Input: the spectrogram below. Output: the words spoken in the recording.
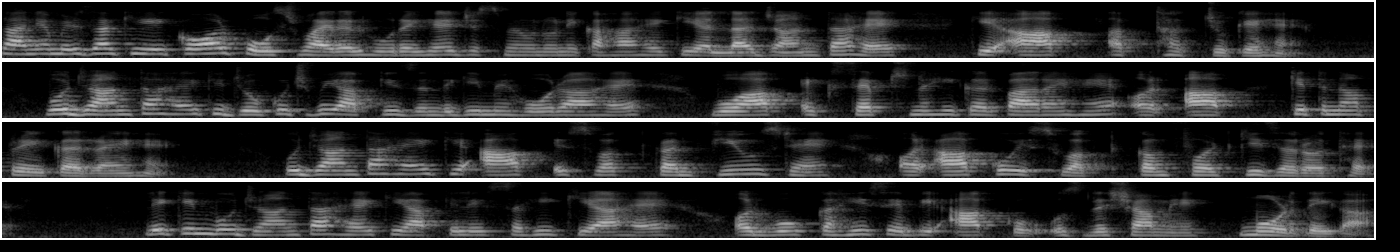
सानिया मिर्ज़ा की एक और पोस्ट वायरल हो रही है, जिसमें उन्होंने कहा है कि अल्लाह जानता है कि आप अब थक चुके हैं। वो जानता है कि जो कुछ भी आपकी ज़िंदगी में हो रहा है, वो आप एक्सेप्ट नहीं कर पा रहे हैं और आप कितना प्रे कर रहे हैं। वो जानता है कि आप इस वक्त कंफ्यूज हैं और आपको इस वक्त कंफर्ट की ज़रूरत है। लेकिन वो जानता है कि आपके लिए सही किया है और वो कहीं से भी आपको उस दिशा में मोड़ देगा।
